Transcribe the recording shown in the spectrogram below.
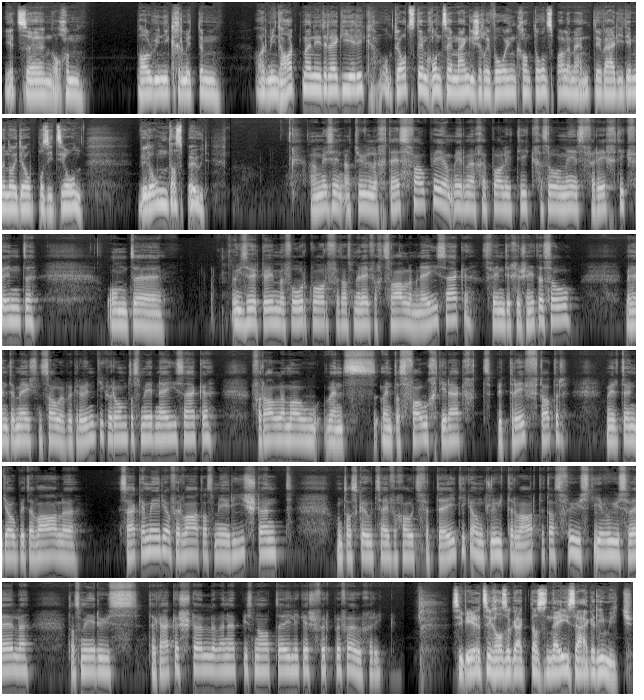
Jetzt äh, nach dem Paul Winiker mit dem Armin Hartmann in der Regierung. Und trotzdem kommt es manchmal ein bisschen vor im Kantonsparlament, die werden immer noch in der Opposition. Warum das Bild? Wir sind natürlich die SVP und wir machen Politik so, wie wir es für richtig finden. Und äh, uns wird ja immer vorgeworfen, dass wir einfach zu allem Nein sagen. Das finde ich ist nicht so. Wir haben meistens auch eine Begründung, warum wir Nein sagen. Vor allem auch, wenn's, wenn das Volk direkt betrifft. Oder? Wir tun ja auch bei den Wahlen, sagen wir ja, für was wir einstehen. Und das gilt es einfach auch zu verteidigen. Und die Leute erwarten das von uns, die, die uns wählen dass wir uns dagegen stellen, wenn etwas nachteilig ist für die Bevölkerung. Sie wehren sich also gegen das Nein-Sagen-Image?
